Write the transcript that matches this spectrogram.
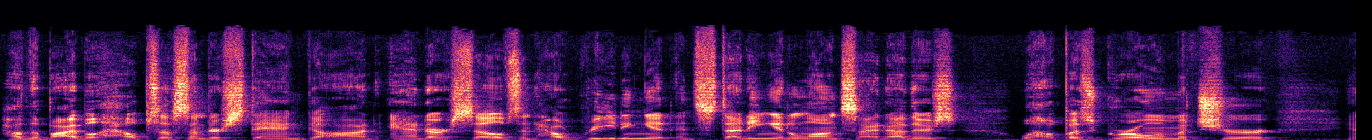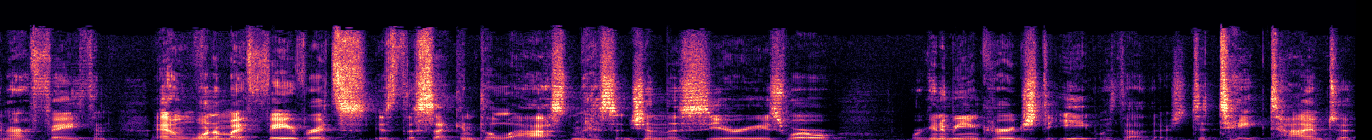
how the Bible helps us understand God and ourselves, and how reading it and studying it alongside others will help us grow and mature in our faith. And, and one of my favorites is the second to last message in the series where we're going to be encouraged to eat with others, to take time to,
